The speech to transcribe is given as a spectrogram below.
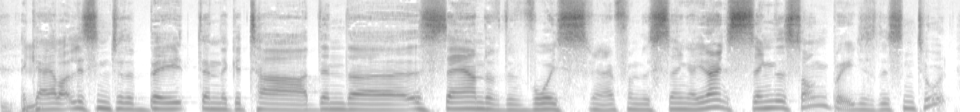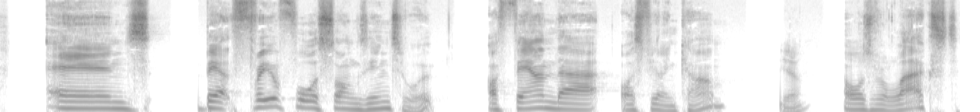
Mm-hmm. Okay, like listen to the beat, then the guitar, then the sound of the voice, you know, from the singer. You don't sing the song, but you just listen to it. And about three or four songs into it, I found that I was feeling calm. Yeah. I was relaxed.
